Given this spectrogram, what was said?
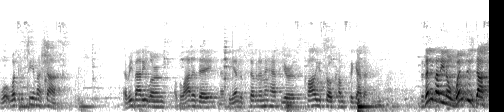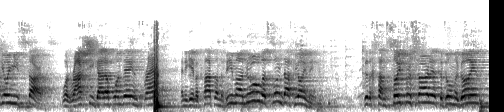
What's the Siyam Hashas? Everybody learns a blot a day, and at the end of seven and a half years, Klal Yisrael comes together. Does anybody know when did Daf Yomi start? What Rashi got up one day in France and he gave a clap on the bima. No, let's learn Daf Yomi. Did the Chassam Sofer start it? The Vilna?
